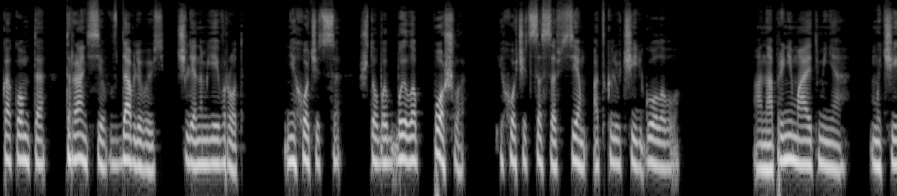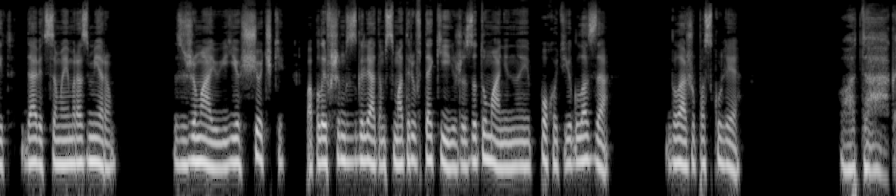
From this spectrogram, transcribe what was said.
В каком-то трансе вдавливаюсь членом ей в рот. Не хочется, чтобы было пошло, и хочется совсем отключить голову. Она принимает меня, мычит, давится моим размером. Сжимаю ее щечки, поплывшим взглядом смотрю в такие же затуманенные похотью глаза. Глажу по скуле. Вот так.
